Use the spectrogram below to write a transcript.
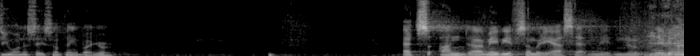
Do you want to say something about Europe? That's on, uh, maybe if somebody asks that, maybe, maybe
